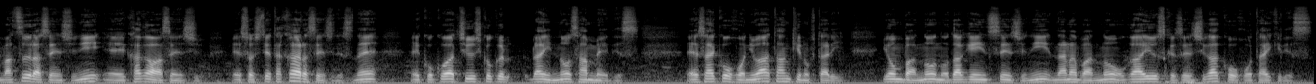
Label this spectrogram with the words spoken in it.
松浦選手に、香川選手、そして高原選手ですね、ここは中四国ラインの3名です。最高峰には短期の2人4番の野田源一選手に7番の小川祐介選手が後方待機です、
